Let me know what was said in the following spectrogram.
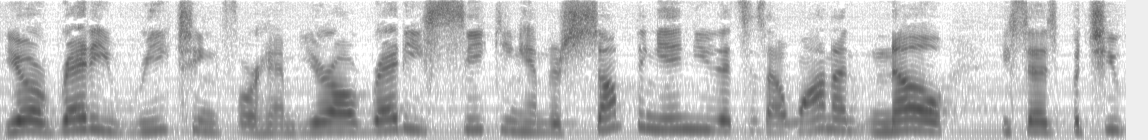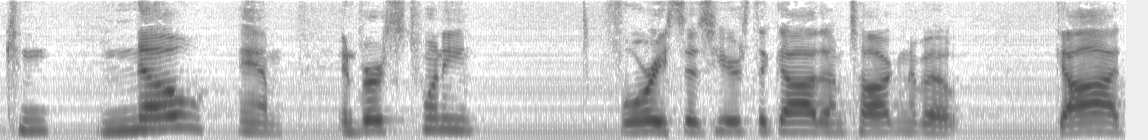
You're already reaching for him. You're already seeking him. There's something in you that says, I want to know. He says, but you can know him. In verse 24, he says, Here's the God that I'm talking about. God.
